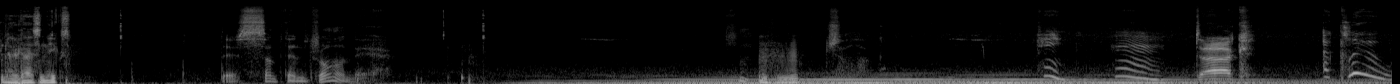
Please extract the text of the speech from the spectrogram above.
Lol, da ist nix. There's something drawn there. Mhm. Chalk. Pink. Hmm. Doc. A clue.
